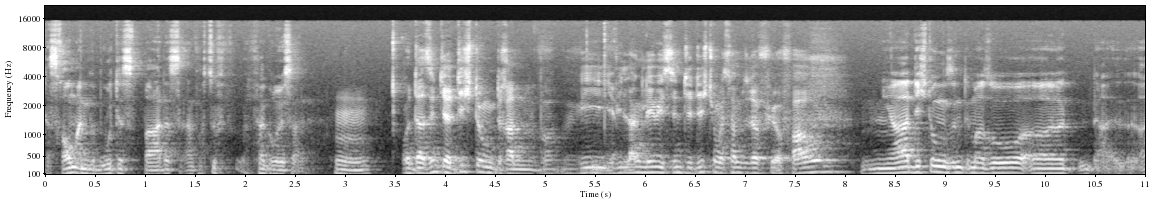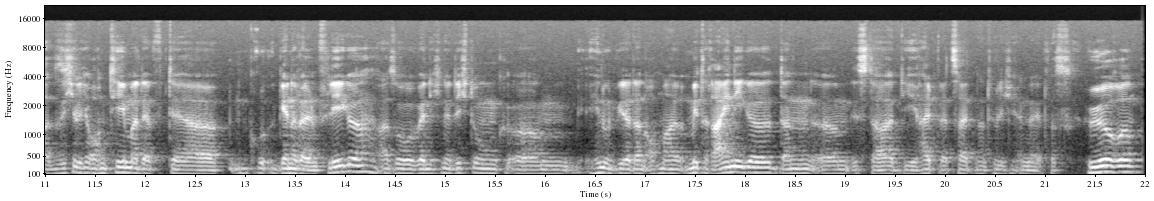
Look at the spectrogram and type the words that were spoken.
das Raumangebot des Bades einfach zu vergrößern. Hm. Und da sind ja Dichtungen dran. Wie, ja. wie langlebig sind die Dichtungen? Was haben Sie da für Erfahrungen? Ja, Dichtungen sind immer so äh, sicherlich auch ein Thema der, der, generellen Pflege. Also wenn ich eine Dichtung ähm, hin und wieder dann auch mal mit reinige, dann ähm, ist da die Halbwertzeit natürlich eine etwas höhere.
